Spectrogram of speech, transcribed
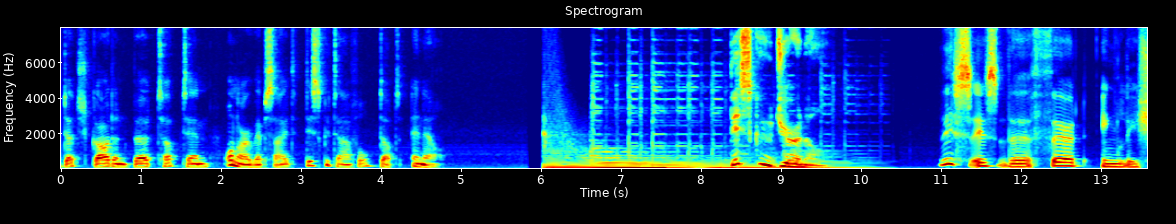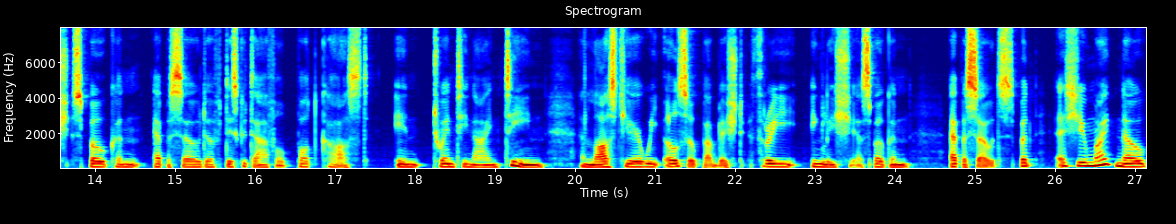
Dutch garden bird top 10 on our website discutafel.nl. Discu Journal this is the third English spoken episode of Discutafel podcast in 2019. And last year we also published three English uh, spoken episodes. But as you might know,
